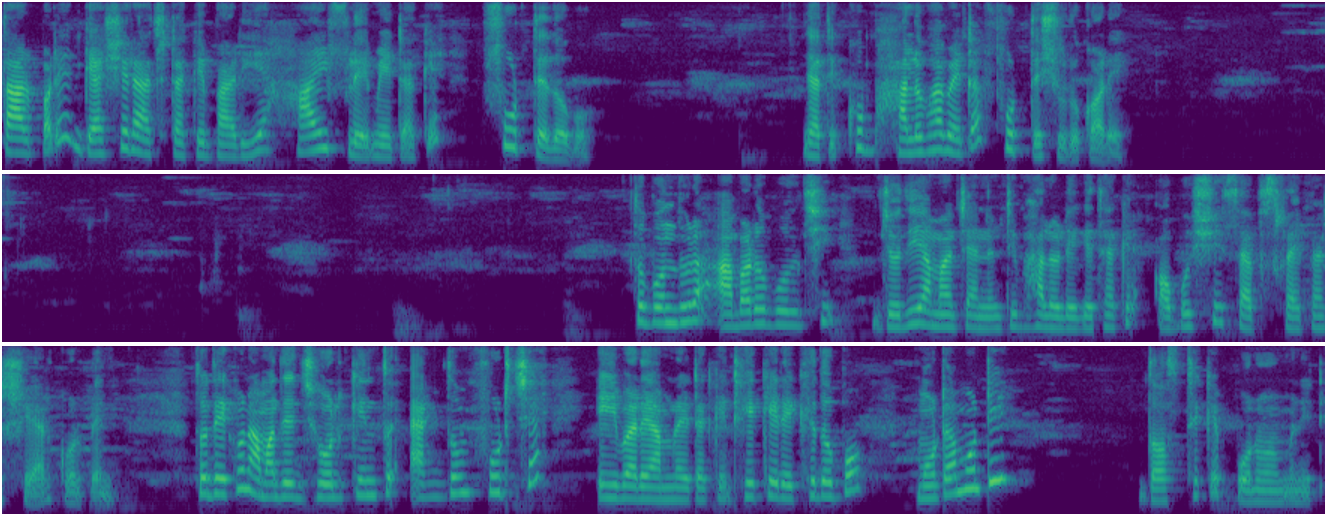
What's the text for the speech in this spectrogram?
তারপরে গ্যাসের আঁচটাকে বাড়িয়ে হাই ফ্লেমে এটাকে ফুটতে দেবো। যাতে খুব ভালোভাবে এটা ফুটতে শুরু করে। তো বন্ধুরা, আবারও বলছি, যদি আমার চ্যানেলটি ভালো লেগে থাকে, অবশ্যই সাবস্ক্রাইব আর শেয়ার করবেন। তো দেখুন, আমাদের ঝোল কিন্তু একদম ফুটছে। এইবারে আমরা এটাকে ঢেকে রেখে দেবো। মোটামুটি দশ থেকে পনেরো মিনিট।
